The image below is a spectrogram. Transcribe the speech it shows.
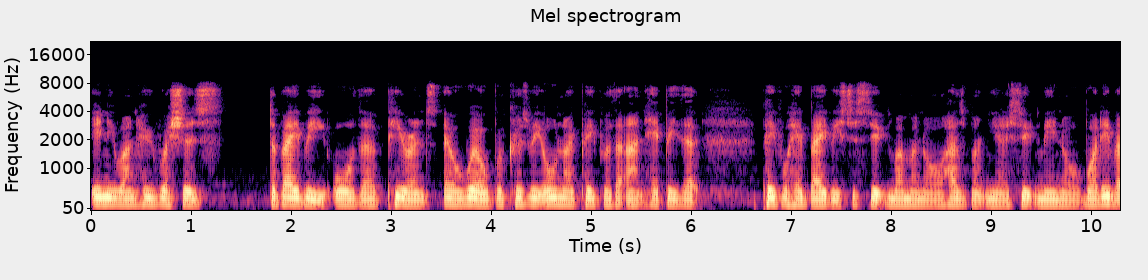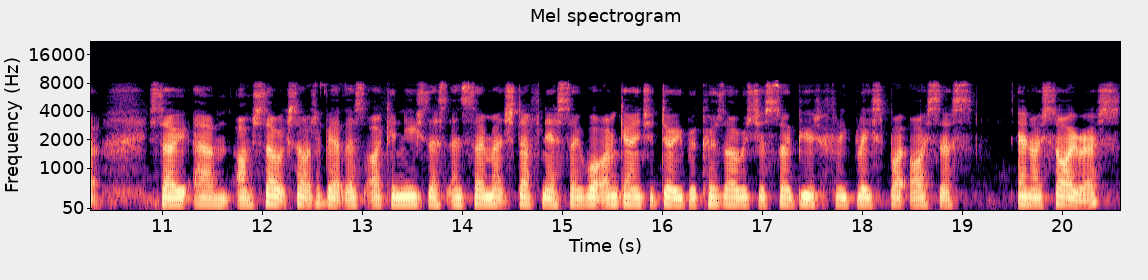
anyone who wishes the baby or the parents ill will, because we all know people that aren't happy that people had babies to certain women or husband, you know, certain men or whatever. So um, I'm so excited about this. I can use this in so much stuff now. So what I'm going to do, because I was just so beautifully blessed by Isis and Osiris,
